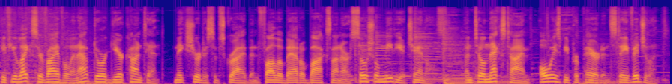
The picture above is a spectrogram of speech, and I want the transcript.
If you like survival and outdoor gear content, make sure to subscribe and follow BattlBox on our social media channels. Until next time, always be prepared and stay vigilant.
